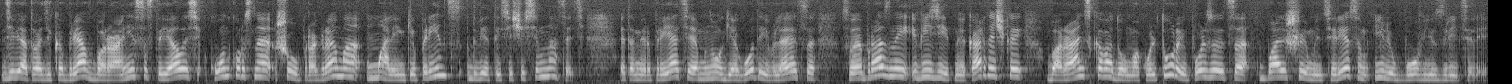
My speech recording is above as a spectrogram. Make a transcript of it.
9 декабря в Баране состоялась конкурсная шоу-программа «Маленький принц-2017». Это мероприятие многие годы является своеобразной визитной карточкой Баранского дома культуры и пользуется большим интересом и любовью зрителей.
